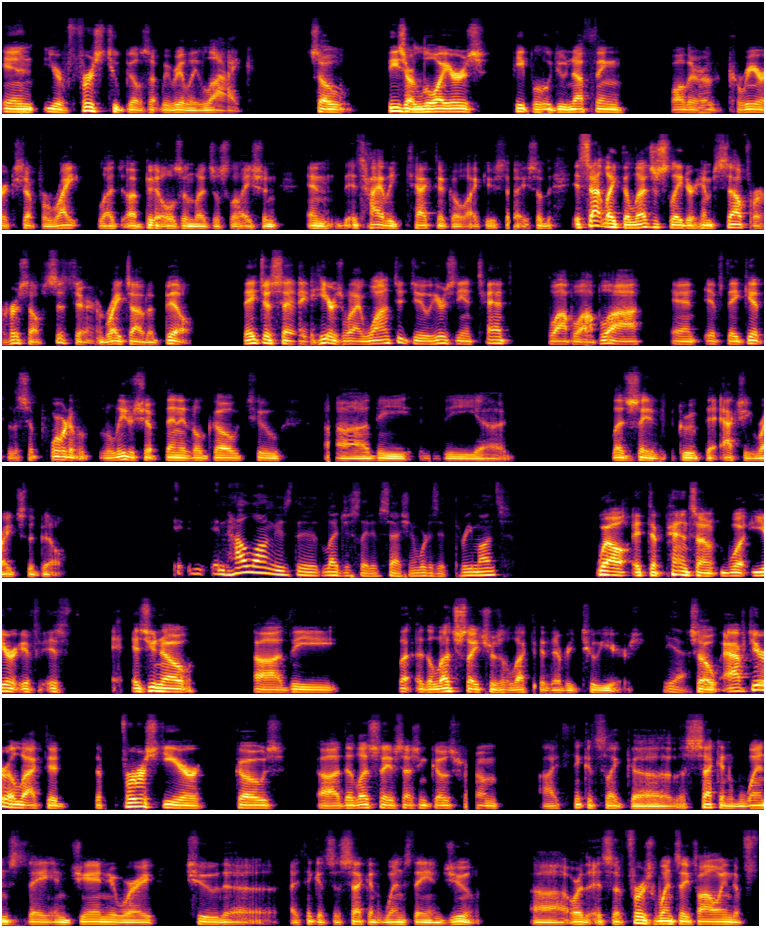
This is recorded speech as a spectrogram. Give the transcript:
in your first two bills that we really like. So these are lawyers, people who do nothing all their career except for write uh, bills and legislation, and it's highly technical, like you say. So th- it's not like the legislator himself or herself sits there and writes out a bill. They just say, "Here's what I want to do. Here's the intent." Blah blah blah and if they get the support of the leadership, then it'll go to uh, the the uh, legislative group that actually writes the bill. And how long is the legislative session? What is it? Three months? Well, it depends on what year. If if as you know, uh, the the legislature is elected every two years. Yeah. So after you're elected, the first year goes. Uh, the legislative session goes from I think it's like uh, the second Wednesday in January to the I think it's the second Wednesday in June, uh, or the, it's the first Wednesday following the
